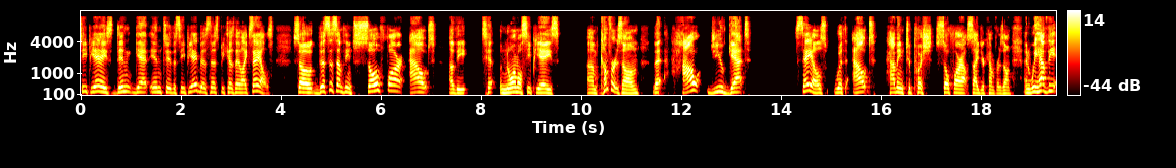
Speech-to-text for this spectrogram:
CPAs didn't get into the CPA business because they like sales. So this is something so far out of the t- normal CPA's um, comfort zone that how do you get sales without having to push so far outside your comfort zone? And we have the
